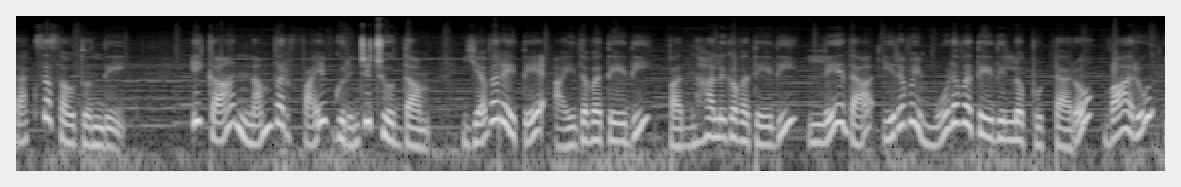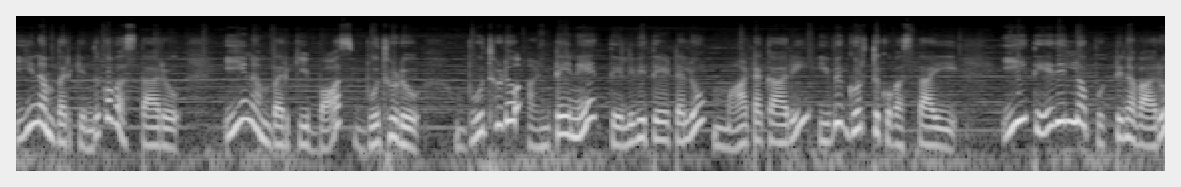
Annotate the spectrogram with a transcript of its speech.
సక్సెస్ అవుతుంది. ఇక నంబర్ ఫైవ్ గురించి చూద్దాం. ఎవరైతే ఐదవ తేదీ పద్నాలుగవ తేదీ లేదా ఇరవై మూడవ తేదీల్లో పుట్టారో వారు ఈ నంబర్ కిందకు వస్తారు. ఈ నంబర్కి బాస్ బుధుడు. బుధుడు అంటేనే తెలివితేటలు మాటకారి ఇవి గుర్తుకు వస్తాయి. ఈ తేదీల్లో పుట్టినవారు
